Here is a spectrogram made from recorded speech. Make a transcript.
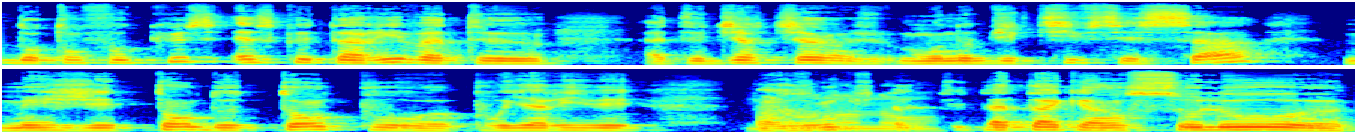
dans ton focus, est-ce que tu arrives à te, à te dire, tiens, mon objectif c'est ça, mais j'ai tant de temps pour, pour y arriver? Par exemple, tu t'attaques à un solo, euh,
